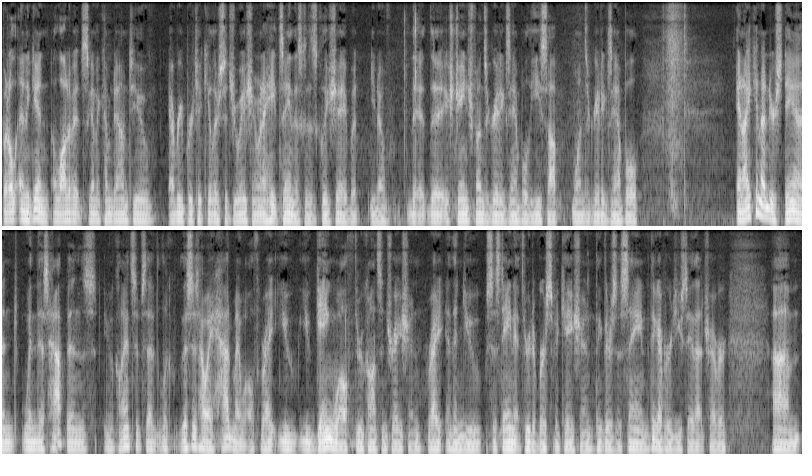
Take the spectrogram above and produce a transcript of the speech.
But and again, a lot of it's going to come down to every particular situation. And I hate saying this because it's cliche, but you know, the the exchange fund's a great example. The ESOP one's a great example. And I can understand when this happens, you know, clients have said, look, this is how I had my wealth, right? You you gain wealth through concentration, right? And then you sustain it through diversification. I think there's a saying, I think I've heard you say that, Trevor. Um,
